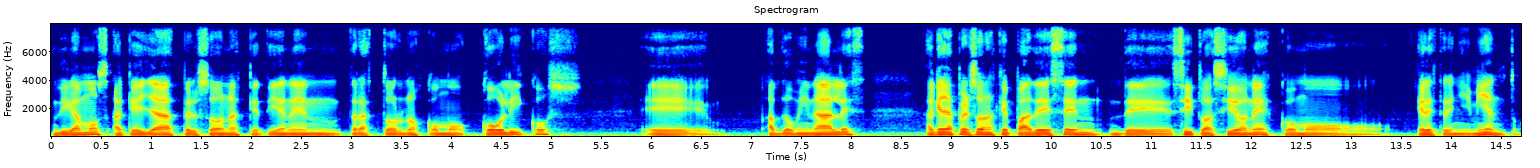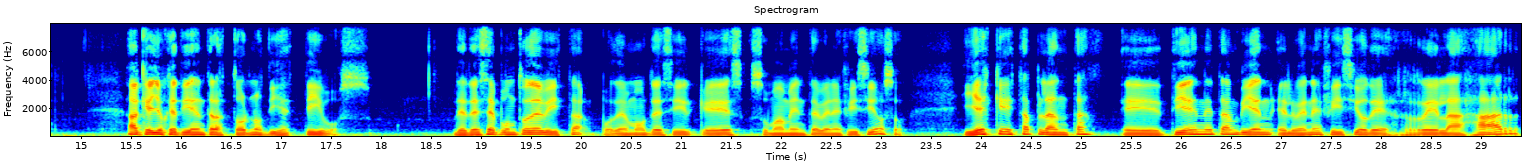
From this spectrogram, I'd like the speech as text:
digamos, aquellas personas que tienen trastornos como cólicos, eh, abdominales, aquellas personas que padecen de situaciones como el estreñimiento, aquellos que tienen trastornos digestivos, desde ese punto de vista podemos decir que es sumamente beneficioso. Y es que esta planta eh, tiene también el beneficio de relajar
